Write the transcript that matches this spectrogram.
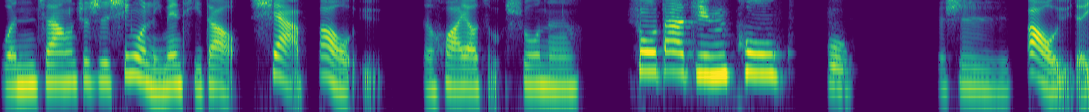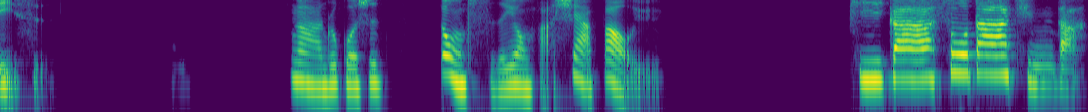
文章就是新闻里面提到下暴雨的话，要怎么说呢？苏大金瀑谷，就是暴雨的意思。那如果是动词的用法，下暴雨。 비가 쏟아진다.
